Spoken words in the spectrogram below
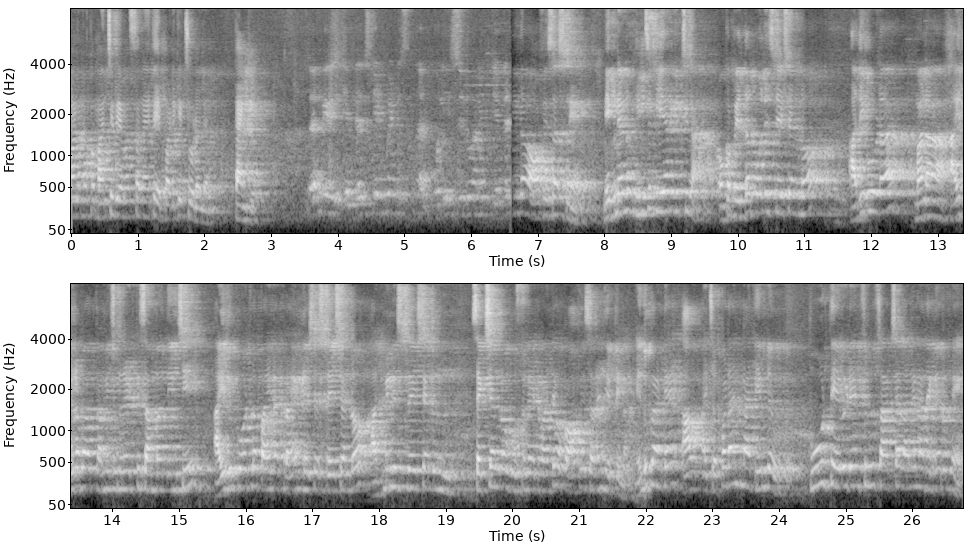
మనం ఒక మంచి వ్యవస్థను అయితే ఎప్పటికీ చూడలేము. థ్యాంక్ యూ ఆఫీసర్స్ నే. మీకు నేను హిల్స్ క్లియర్గా ఇచ్చిన. ఒక పెద్ద పోలీస్ స్టేషన్లో అది కూడా మన హైదరాబాద్ కమిషనరేట్కి సంబంధించి ఐదు కోట్ల పైన క్రైమ్ చేసే స్టేషన్లో అడ్మినిస్ట్రేషన్ సెక్షన్లో కూర్చునేటువంటి ఒక ఆఫీసర్ అని చెప్పిన. ఎందుకంటే అది చెప్పడానికి నాకేం లేవు. పూర్తి ఎవిడెన్స్లు సాక్ష్యాలు అన్నీ నా దగ్గర ఉన్నాయి.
